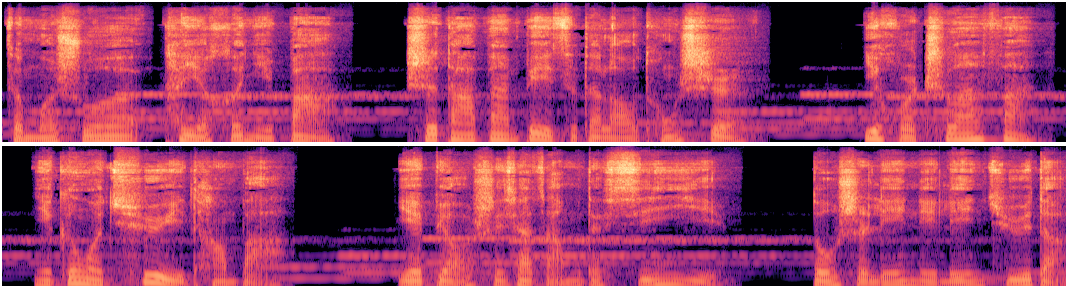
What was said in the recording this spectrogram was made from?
怎么说，她也和你爸是大半辈子的老同事。一会儿吃完饭，你跟我去一趟吧，也表示一下咱们的心意。都是邻里邻居的。”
